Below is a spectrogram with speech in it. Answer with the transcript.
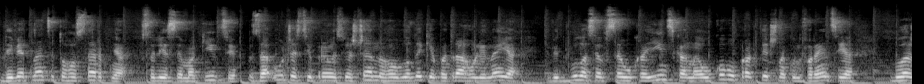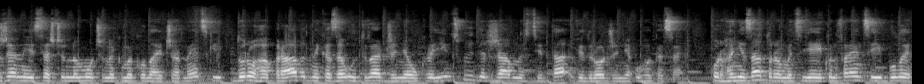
19 серпня в селі Семаківці за участі преосвященного владики Петра Голінея відбулася всеукраїнська науково-практична конференція Блажений священномученик Миколай Чернецький Дорога праведника за утвердження української державності та відродження УГКЦ. Організаторами цієї конференції були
